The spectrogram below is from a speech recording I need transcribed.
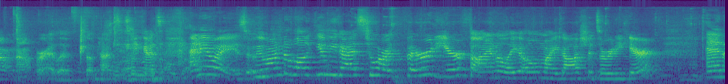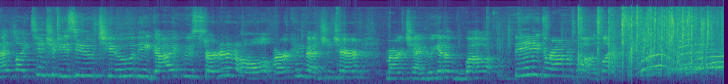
don't know where I live sometimes these weekends. Anyways, we wanted to welcome you guys to our third year finally. Oh my gosh, it's already here. And I'd like to introduce you to the guy who started it all, our convention chair, Mark Chen. Can we get a well, big round of applause? Like,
